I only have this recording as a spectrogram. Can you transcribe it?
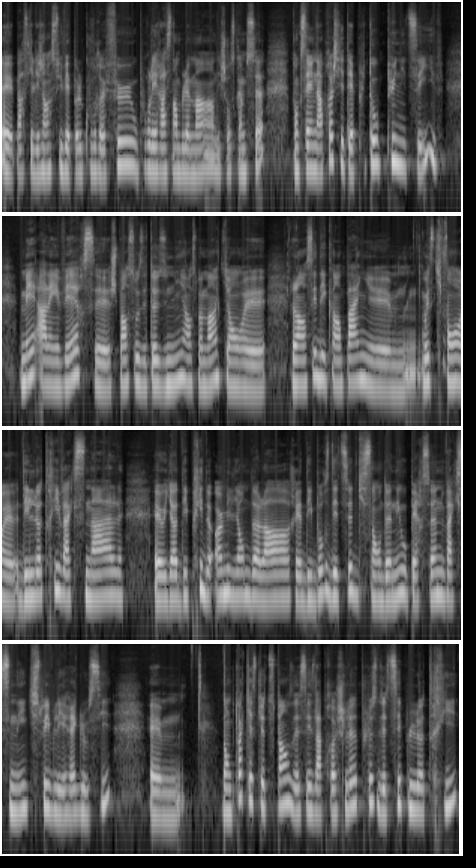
euh, parce que les gens ne suivaient pas le couvre-feu ou pour les rassemblements, des choses comme ça. Donc, c'est une approche qui était plutôt punitive. Mais à l'inverse, euh, je pense aux États-Unis en ce moment qui ont lancé des campagnes où est-ce qu'ils font des loteries vaccinales. il y a des prix de 1 million de dollars, des bourses d'études qui sont données aux personnes vaccinées qui suivent les règles aussi. Euh, donc, toi, qu'est-ce que tu penses de ces approches-là, plus de type loterie,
